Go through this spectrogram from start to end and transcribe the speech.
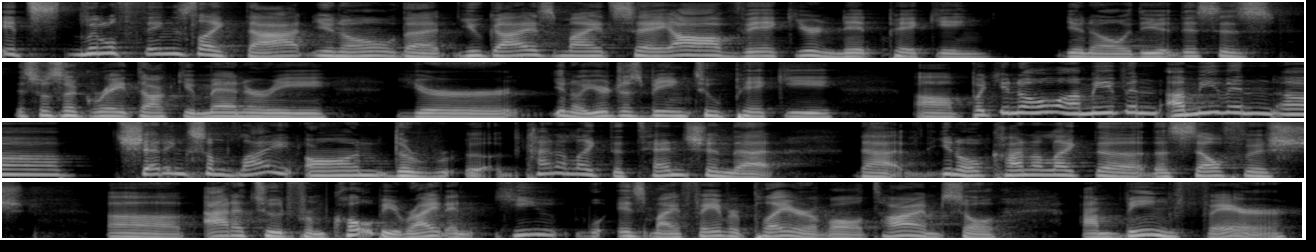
it's little things like that, you know, that you guys might say, "Oh, Vic, you're nitpicking." You know, the, this is this was a great documentary. You're, you know, you're just being too picky. Uh, but you know, I'm even I'm even uh, shedding some light on the uh, kind of like the tension that that you know kind of like the the selfish uh, attitude from Kobe, right? And he is my favorite player of all time. So I'm being fair,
